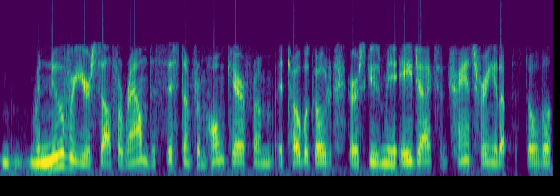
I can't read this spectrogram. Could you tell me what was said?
maneuver yourself around the system from home care from Etobicoke or excuse me Ajax and transferring it up to Stouffville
